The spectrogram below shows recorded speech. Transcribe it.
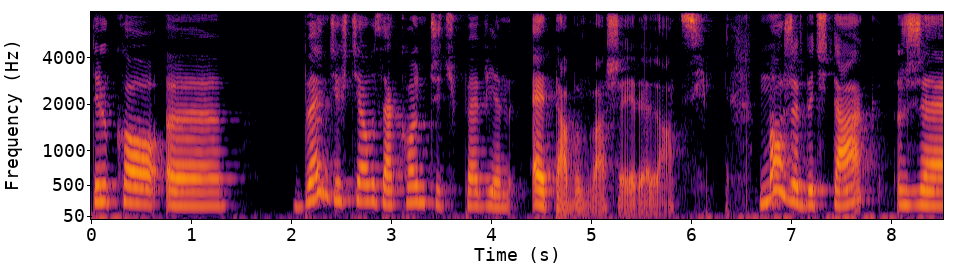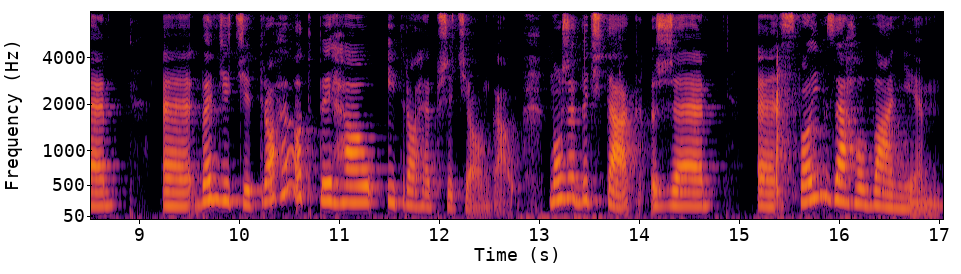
tylko e, będzie chciał zakończyć pewien etap w Waszej relacji. Może być tak, że e, będzie Cię trochę odpychał i trochę przyciągał. Może być tak, że e, swoim zachowaniem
